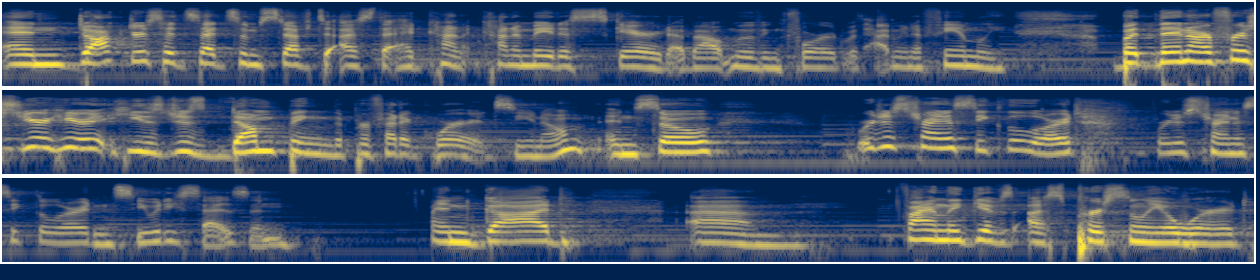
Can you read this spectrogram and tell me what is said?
And doctors had said some stuff to us that had kind of, kind of made us scared about moving forward with having a family. But then our first year here, he's just dumping the prophetic words, you know? And so we're just trying to seek the Lord. We're just trying to seek the Lord and see what He says. And, and God um, finally gives us personally a word.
